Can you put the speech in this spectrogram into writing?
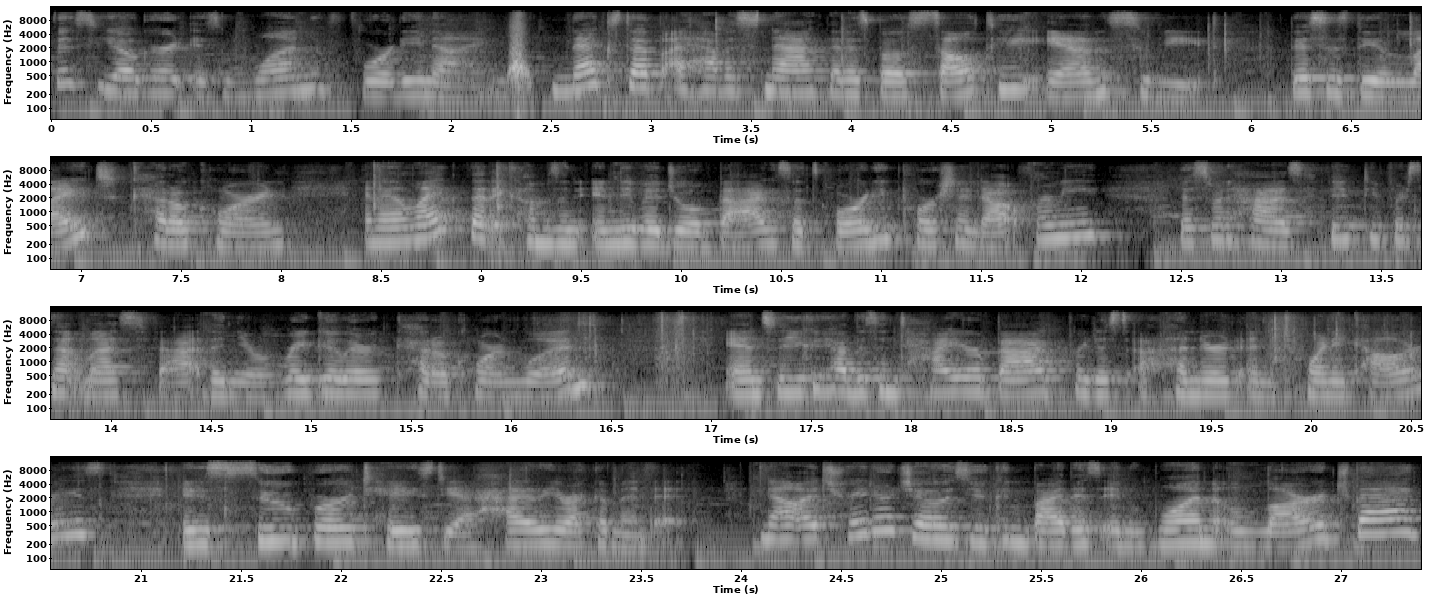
This yogurt is $1.49. Next up, I have a snack that is both salty and sweet. This is the light kettle corn, and I like that it comes in individual bags, so it's already portioned out for me. This one has 50% less fat than your regular kettle corn would. And so you could have this entire bag for just 120 calories. It is super tasty. I highly recommend it. Now at Trader Joe's, you can buy this in one large bag,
